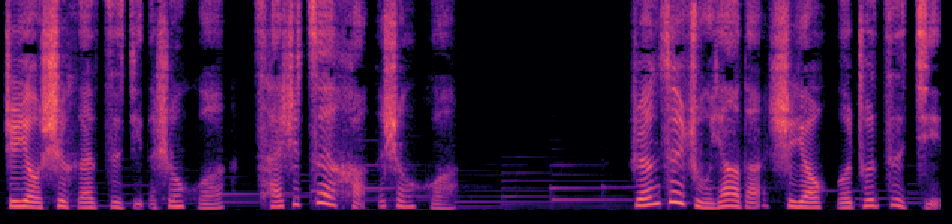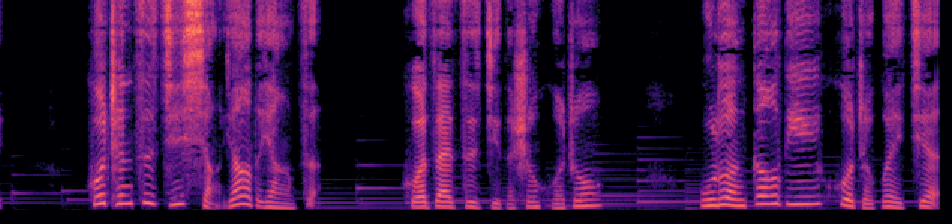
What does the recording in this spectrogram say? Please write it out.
只有适合自己的生活，才是最好的生活。人最主要的是要活出自己，活成自己想要的样子，活在自己的生活中，无论高低或者贵贱，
